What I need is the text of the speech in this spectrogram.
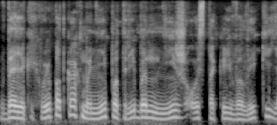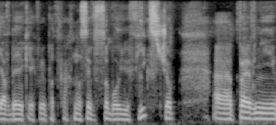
в деяких випадках мені потрібен ніж ось такий великий. Я в деяких випадках носив з собою фікс, щоб е, певні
